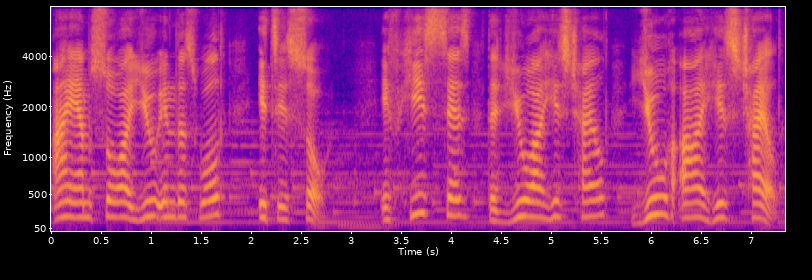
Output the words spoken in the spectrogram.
I am, so are you in this world, it is so. If he says that you are his child, you are his child.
